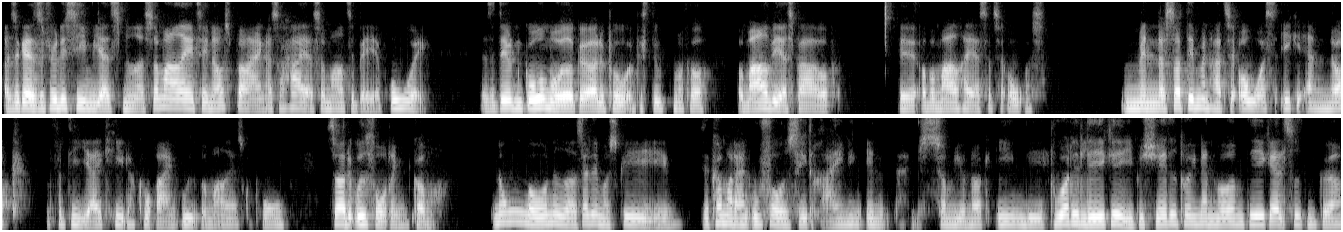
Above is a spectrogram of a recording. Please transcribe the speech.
Og så kan jeg selvfølgelig sige, at jeg smider så meget af til en opsparing, og så har jeg så meget tilbage at bruge af. Altså det er jo den gode måde at gøre det på, at beslutte mig for, hvor meget vil jeg spare op, øh, og hvor meget har jeg så til overs. Men når så det, man har til overs, ikke er nok, fordi jeg ikke helt har kunne regne ud, hvor meget jeg skulle bruge, så er det udfordringen kommer. Nogle måneder, så er det måske så kommer der en uforudset regning ind, som jo nok egentlig burde ligge i budgettet på en eller anden måde, men det er ikke altid, den gør.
